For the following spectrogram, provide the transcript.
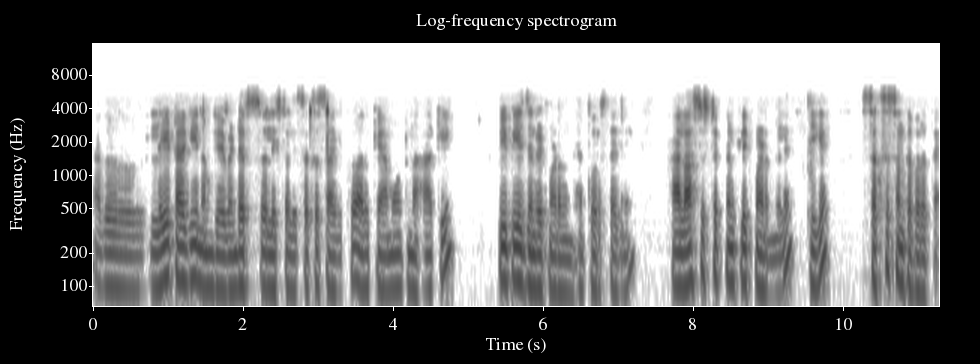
ಅದು ಲೇಟಾಗಿ ನಮಗೆ ವೆಂಡರ್ಸ್ ಲಿಸ್ಟಲ್ಲಿ ಸಕ್ಸಸ್ ಆಗಿತ್ತು. ಅದಕ್ಕೆ ಅಮೌಂಟನ್ನು ಹಾಕಿ ಪಿ ಪಿ ಎಸ್ ಜನ್ರೇಟ್ ಮಾಡೋದನ್ನು ತೋರಿಸ್ತಾ ಇದ್ದೀನಿ. ಆ ಲಾಸ್ಟ್ ಸ್ಟೆಪ್ನಲ್ಲಿ ಕ್ಲಿಕ್ ಮಾಡಿದ್ಮೇಲೆ ಹೀಗೆ ಸಕ್ಸಸ್ ಅಂತ ಬರುತ್ತೆ.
